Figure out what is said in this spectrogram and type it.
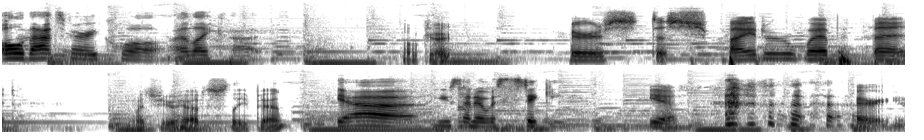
Oh, that's very cool. I like that. Okay. There's the spider web bed. Which you had to sleep in. Yeah, you said it was sticky. Yeah, very.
